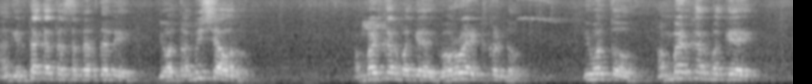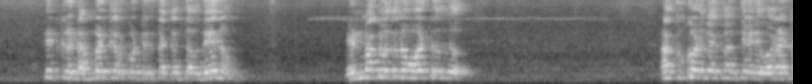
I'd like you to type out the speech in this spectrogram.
ಹಾಗಿರ್ತಕ್ಕಂಥ ಸಂದರ್ಭದಲ್ಲಿ ಇವತ್ತು ಅಮಿತ್ ಶಾ ಅವರು ಅಂಬೇಡ್ಕರ್ ಬಗ್ಗೆ ಗೌರವ ಇಟ್ಕೊಂಡು, ಇವತ್ತು ಅಂಬೇಡ್ಕರ್ ಬಗ್ಗೆ ಇಟ್ಕೊಂಡು ಅಂಬೇಡ್ಕರ್ ಕೊಟ್ಟಿರ್ತಕ್ಕಂಥದ್ದೇನು ಹೆಣ್ಮಕ್ಳಿಗೂ ಓಟದ್ದು ಹಕ್ಕು ಕೊಡಬೇಕು ಅಂತೇಳಿ ಹೋರಾಟ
